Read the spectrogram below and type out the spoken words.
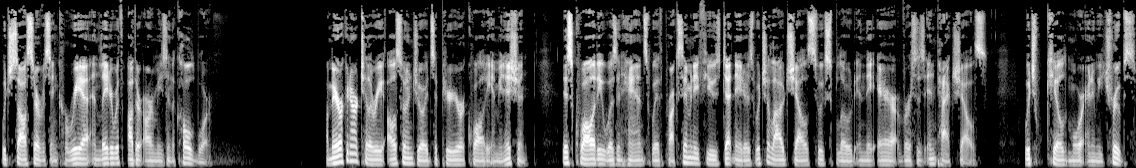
which saw service in Korea and later with other armies in the Cold War. American artillery also enjoyed superior quality ammunition. This quality was enhanced with proximity fused detonators, which allowed shells to explode in the air versus impact shells which killed more enemy troops.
